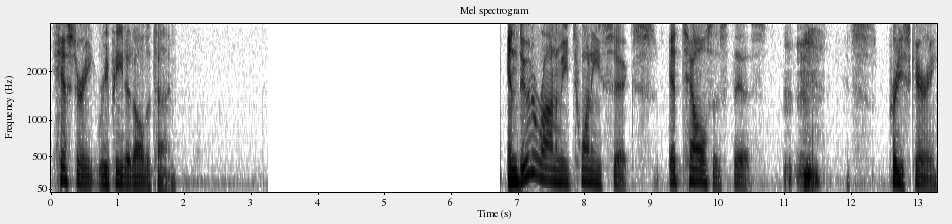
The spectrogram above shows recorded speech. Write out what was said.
history repeated all the time. In Deuteronomy 26, it tells us this. it's pretty scary.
